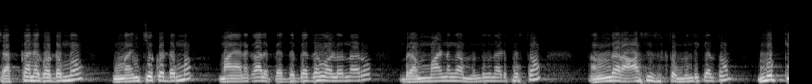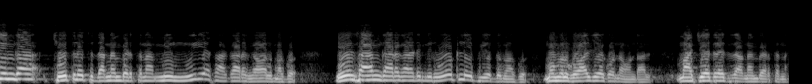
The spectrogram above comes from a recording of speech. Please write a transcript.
చక్కని కుటుంబం మంచి కుటుంబం మా వెనకాల పెద్ద పెద్ద వాళ్ళు ఉన్నారు బ్రహ్మాండంగా ముందుకు నడిపిస్తాం అందరు ఆశీస్సులతో ముందుకెళ్తాం ముఖ్యంగా చేతులైతే దండం పెడుతున్నాం మీ మీడియా సహకారం కావాలి మాకు ఏం సహకారం కావాలంటే మీరు ఓట్లు వేపియొద్దు మాకు మమ్మల్ని గోల్ చేయకుండా ఉండాలి మా చేతులైతే దండం పెడుతున్నా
